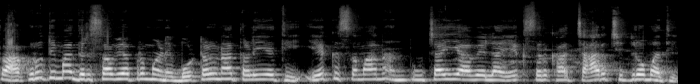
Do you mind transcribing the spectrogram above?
તો આકૃતિમાં દર્શાવ્યા પ્રમાણે બોટલના તળિયેથી એક સમાન ઊંચાઈ આવેલા એક સરખા ચાર છિદ્રોમાંથી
